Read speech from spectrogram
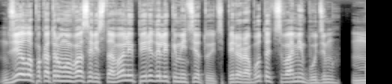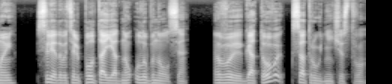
«Дело, по которому вас арестовали, передали комитету, и теперь работать с вами будем мы», — следователь плотоядно улыбнулся. «Вы готовы к сотрудничеству?»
